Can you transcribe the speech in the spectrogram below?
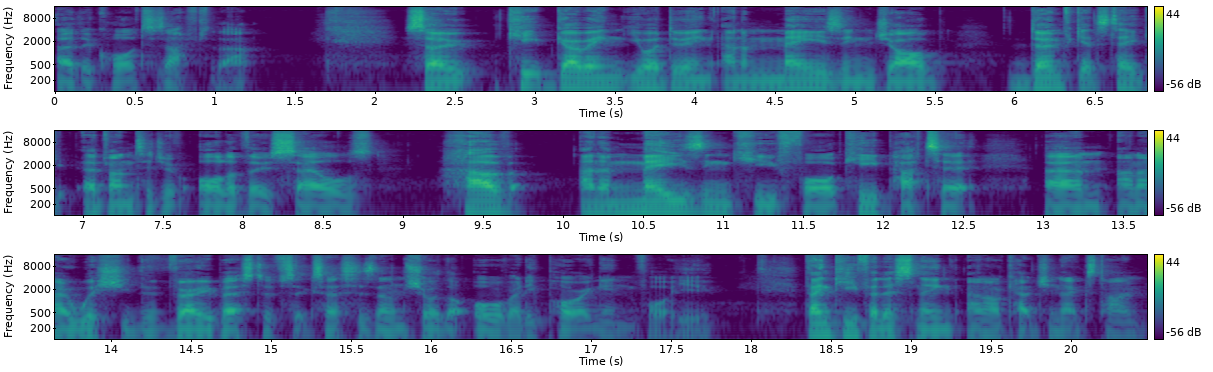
other quarters after that. So keep going. You are doing an amazing job. Don't forget to take advantage of all of those sales. Have an amazing Q4. Keep at it um, and I wish you the very best of successes, and I'm sure they're already pouring in for you. Thank you for listening, and I'll catch you next time.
